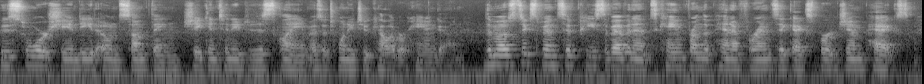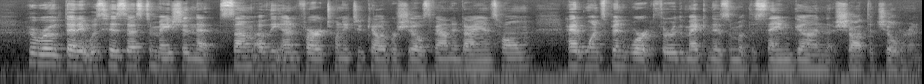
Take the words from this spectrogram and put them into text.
who swore she indeed owned something she continued to disclaim as a 22 caliber handgun. The most expensive piece of evidence came from the pen of forensic expert Jim Pex, who wrote that it was his estimation that some of the unfired 22 caliber shells found in Diane's home had once been worked through the mechanism of the same gun that shot the children.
